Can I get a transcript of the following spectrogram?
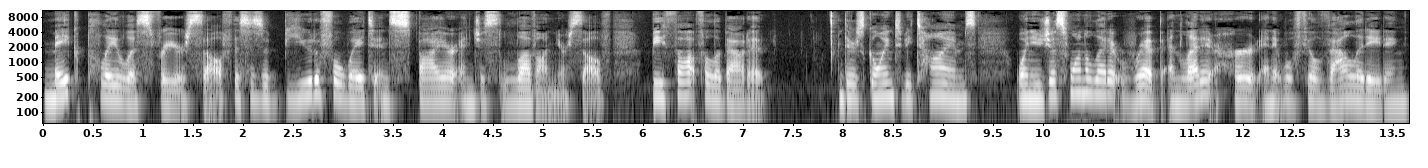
Make playlists for yourself. This is a beautiful way to inspire and just love on yourself. Be thoughtful about it. There's going to be times when you just want to let it rip and let it hurt, and it will feel validating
